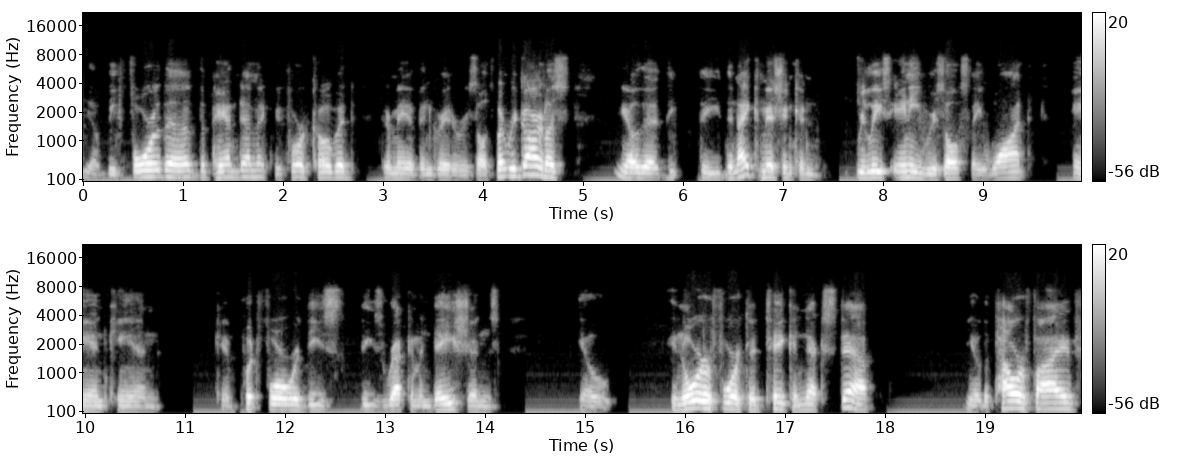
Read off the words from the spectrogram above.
you know, before the the pandemic, before COVID, there may have been greater results. But regardless, you know, the the the, the Knight Commission can release any results they want and can can put forward these these recommendations. You know, in order for it to take a next step, you know, the Power Five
